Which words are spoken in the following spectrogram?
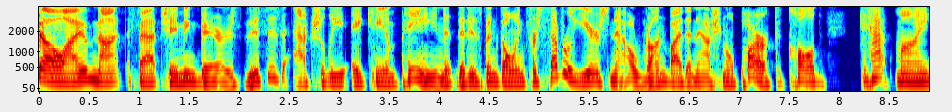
no, I am not fat shaming bears. This is actually a campaign that has been going for several years now, run by the national park called Katmai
